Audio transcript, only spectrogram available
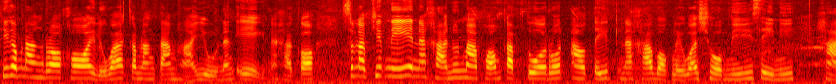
ที่กำลังรอคอยหรือว่ากำลังตามหาอยู่นั่นเองนะคะ ก็สำหรับคลิปนี้นะคะ นุ่นมาพร้อมกับตัวรถ Altis นะคะ บอกเลยว่าโฉมนี้สีนี้หา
